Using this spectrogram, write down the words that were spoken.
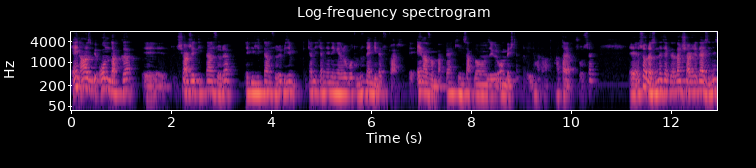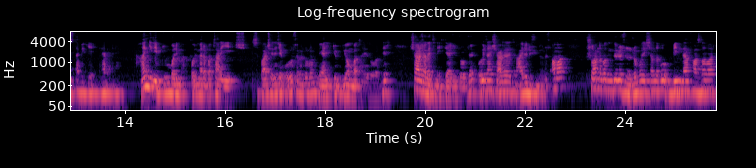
en az bir 10 dakika e, şarj ettikten sonra edildikten sonra bizim kendi kendine dengelen robotumuzu dengede tutar. E, en az 10 dakika ki hesaplamamıza göre 15 dakikaydı hata, hata yapmış olsak. E, sonrasında tekrardan şarj ederseniz tabii ki her, hangi lityum polimer bataryayı sipariş edecek olursanız olun veya lityum iyon batarya da olabilir. Şarj aletine ihtiyacınız olacak. O yüzden şarj aletini ayrı düşünüyoruz. Ama şu anda bakın görüyorsunuz Robotistan'da bu binden fazla var.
